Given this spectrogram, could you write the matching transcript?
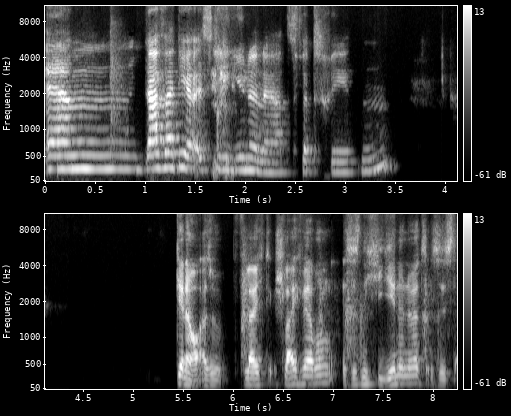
Ähm, da seid ihr als Hygiene-Nerds vertreten. Genau, also vielleicht Schleichwerbung. Es ist nicht Hygiene-Nerds, es ist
